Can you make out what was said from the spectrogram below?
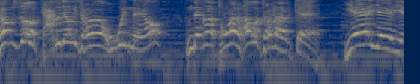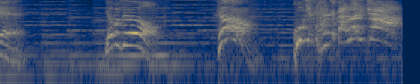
형수, 작은 형이 전화가 오고 있네요. 그럼 내가 통화를 하고 전화할게. 예, 예, 예. 여보세요? 형! 고기 사지 말라니까!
